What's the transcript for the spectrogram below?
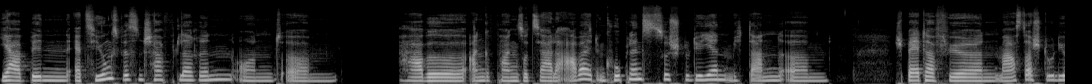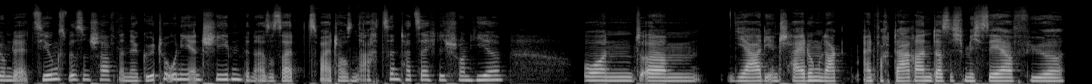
ja, bin Erziehungswissenschaftlerin und ähm, habe angefangen, soziale Arbeit in Koblenz zu studieren, mich dann ähm, später für ein Masterstudium der Erziehungswissenschaft an der Goethe-Uni entschieden, bin also seit 2018 tatsächlich schon hier. Und ähm, ja, die Entscheidung lag einfach daran, dass ich mich sehr für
